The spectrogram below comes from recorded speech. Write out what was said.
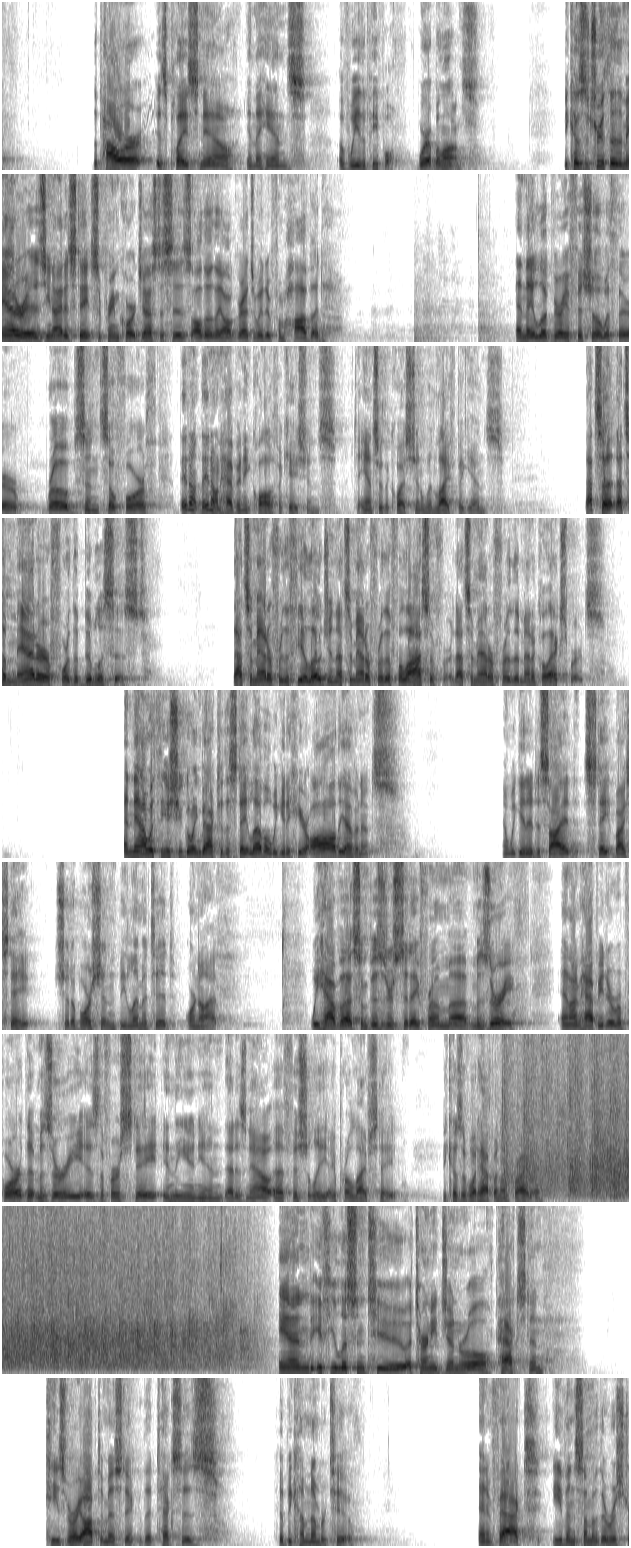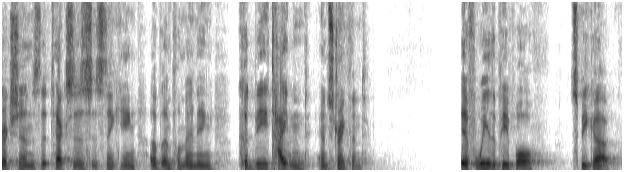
The power is placed now in the hands of we the people, where it belongs. Because the truth of the matter is, United States Supreme Court justices, although they all graduated from Harvard, and they look very official with their robes and so forth, they don't, they don't have any qualifications to answer the question when life begins. That's a, that's a matter for the biblicist. That's a matter for the theologian. That's a matter for the philosopher. That's a matter for the medical experts. And now, with the issue going back to the state level, we get to hear all the evidence. And we get to decide state by state should abortion be limited or not. We have uh, some visitors today from uh, Missouri, and I'm happy to report that Missouri is the first state in the Union that is now officially a pro life state because of what happened on Friday. And if you listen to Attorney General Paxton, he's very optimistic that Texas could become number two. And in fact, even some of the restrictions that Texas is thinking of implementing could be tightened and strengthened if we, the people, speak up.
